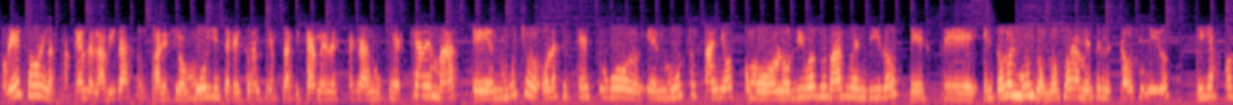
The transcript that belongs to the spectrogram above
por eso, en las partes de la vida, nos pareció muy interesante platicarle de esta gran mujer, que además, en mucho, ahora sí que estuvo en muchos años como los libros más vendidos este, en todo el mundo, no solamente en Estados Unidos. Ella fue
